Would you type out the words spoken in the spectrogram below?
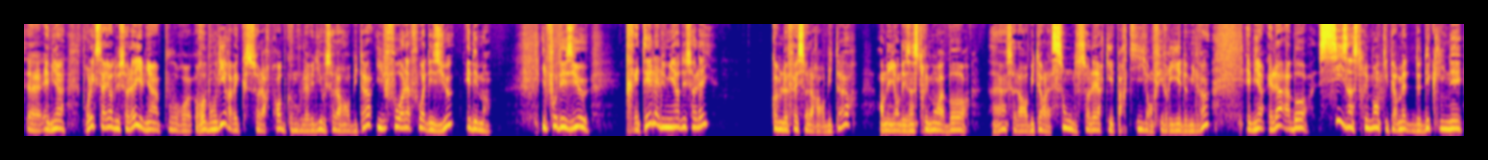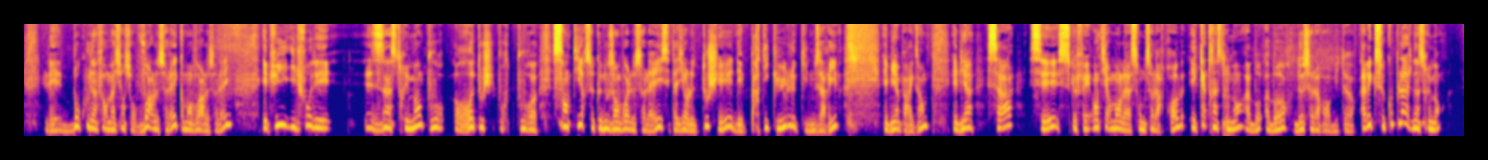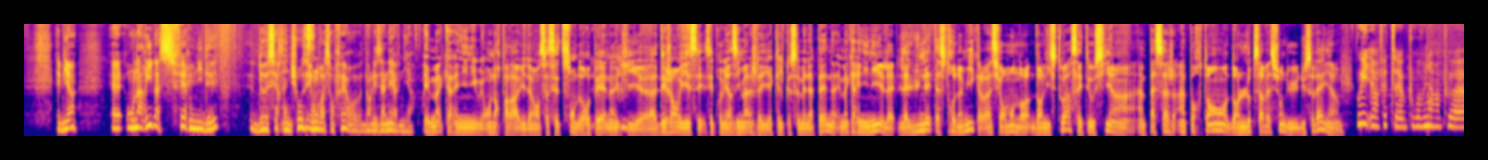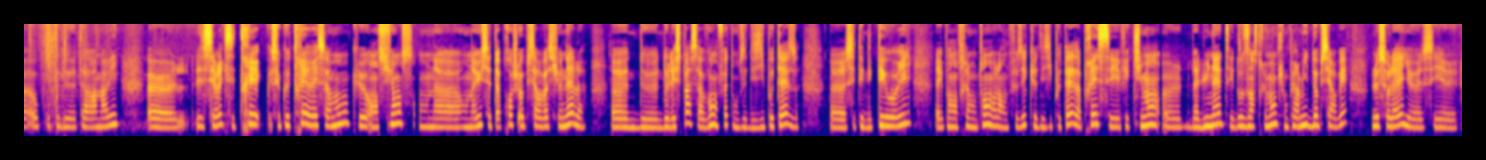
euh, eh bien, pour l'extérieur du Soleil, eh bien, pour rebondir avec Solar Probe, comme vous l'avez dit, ou Solar Orbiter, il faut à la fois des yeux et des mains. Il faut des yeux traiter la lumière du Soleil, comme le fait Solar Orbiter, en ayant des instruments à bord hein, Solar Orbiter, la sonde solaire qui est partie en février 2020, eh bien, elle a à bord six instruments qui permettent de décliner beaucoup d'informations sur voir le Soleil, comment voir le Soleil. Et puis, il faut des instruments pour retoucher, pour, pour sentir ce que nous envoie le Soleil, c'est-à-dire le toucher des particules qui nous arrivent. Eh bien, par exemple, eh bien, ça, c'est ce que fait entièrement la sonde Solar Probe et quatre instruments à, à bord de Solar Orbiter. Avec ce couplage d'instruments, eh bien, euh, on arrive à se faire une idée de certaines choses et on va s'en faire euh, dans les années à venir. Et Macarenini, oui, on en reparlera évidemment. Ça, cette sonde européenne hein, qui euh, a déjà envoyé ses, premières images là, il y a quelques semaines à peine. Et Macarenini, la, la lunette astronomique, alors là, si on remonte dans, dans l'histoire, ça a été aussi un, un passage important dans l'observation du, du, Soleil. Oui, en fait, euh, pour revenir un peu au propos de Tara Marie, euh, c'est vrai que c'est très, c'est que très récemment qu'en science, on a, on a eu cette approche observationnelle euh, de, de l'espace. Avant, en fait, on faisait des hypothèses euh, c'était des théories et pendant très longtemps, on ne faisait que des hypothèses. Après, c'est effectivement euh, la lunette et d'autres instruments qui ont permis d'observer le Soleil. Euh, c'est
